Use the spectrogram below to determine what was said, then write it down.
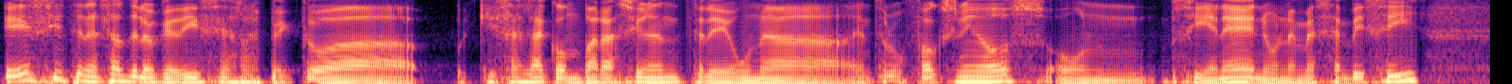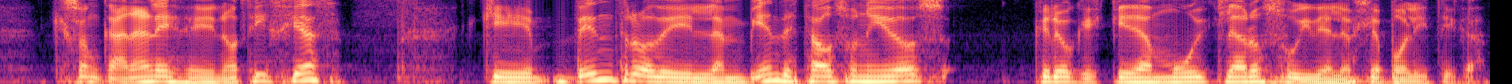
Es interesante lo que dices respecto a quizás la comparación entre, una, entre un Fox News o un CNN, un MSNBC, que son canales de noticias que dentro del ambiente de Estados Unidos creo que queda muy claro su ideología política.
